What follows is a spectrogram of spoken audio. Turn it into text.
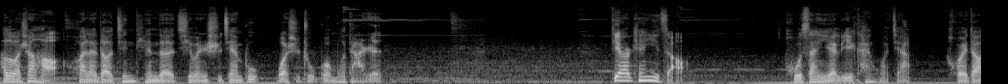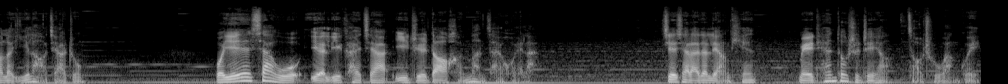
Hello，晚上好，欢迎来到今天的奇闻事件部，我是主播莫大人。第二天一早，胡三爷离开我家，回到了姨姥家中。我爷爷下午也离开家，一直到很晚才回来。接下来的两天，每天都是这样早出晚归。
